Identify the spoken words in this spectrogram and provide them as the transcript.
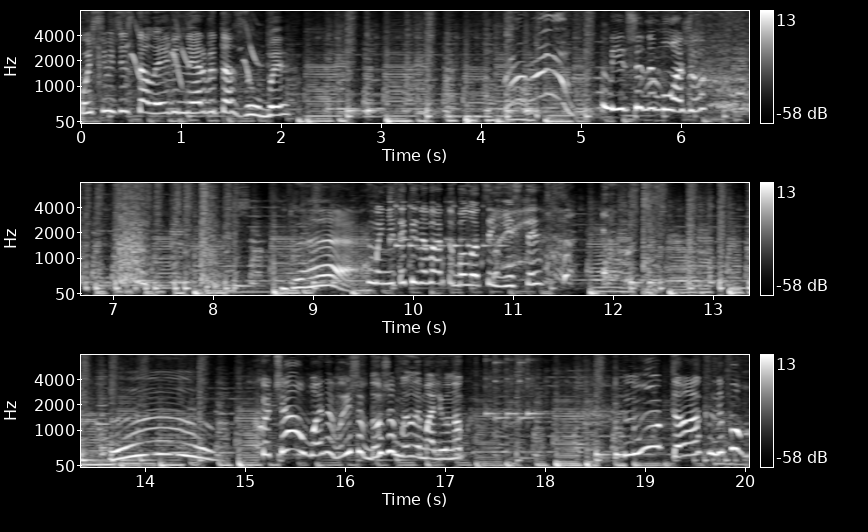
ось усі сталеві нерви та зуби. Більше не можу. Мені таки не варто було це їсти. Хоча у мене вийшов дуже милий малюнок. Ну, так, непогано.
